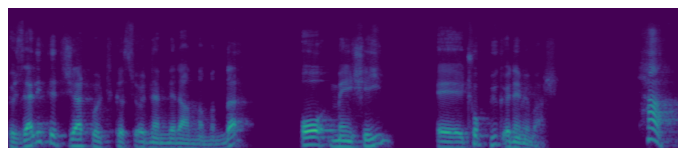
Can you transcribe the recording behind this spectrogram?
özellikle ticaret politikası önlemleri anlamında o menşein e, çok büyük önemi var. Ha,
